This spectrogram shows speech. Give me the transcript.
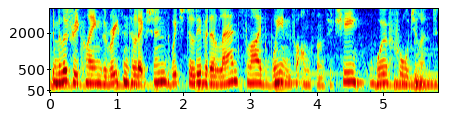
The military claims recent elections, which delivered a landslide win for Aung San Suu Kyi, were fraudulent.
